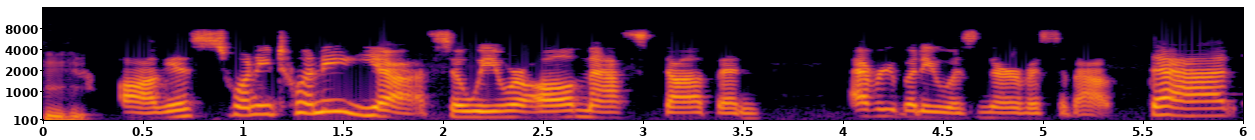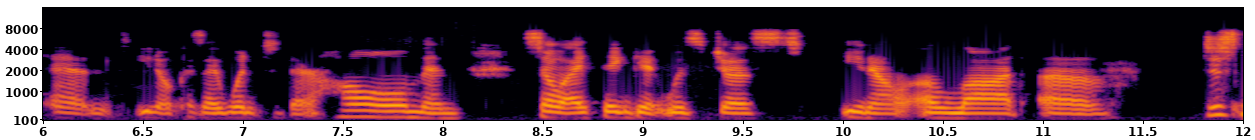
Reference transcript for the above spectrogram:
august 2020 yeah so we were all masked up and everybody was nervous about that and you know because i went to their home and so i think it was just you know a lot of just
